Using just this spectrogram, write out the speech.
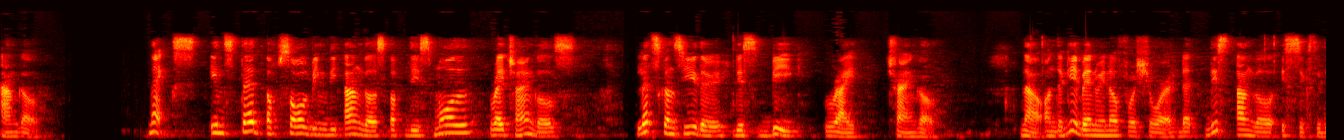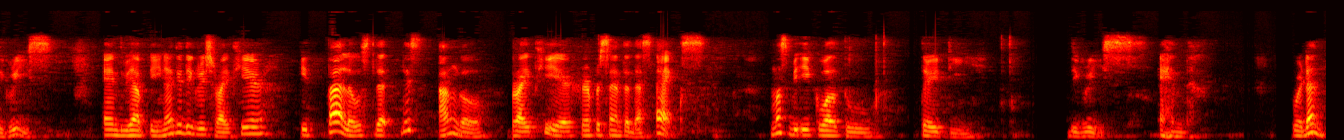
angle. Next, instead of solving the angles of these small right triangles, let's consider this big right triangle. Now, on the given, we know for sure that this angle is 60 degrees. And we have a 90 degrees right here. It follows that this angle right here, represented as x, must be equal to 30 degrees. And we're done.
